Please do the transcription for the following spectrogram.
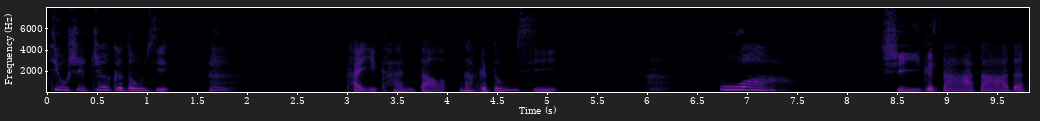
就是这个东西。他一看到那个东西，哇，是一个大大的、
